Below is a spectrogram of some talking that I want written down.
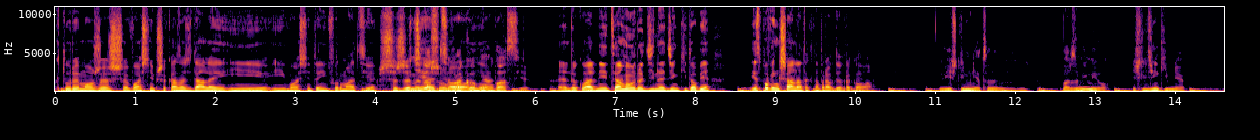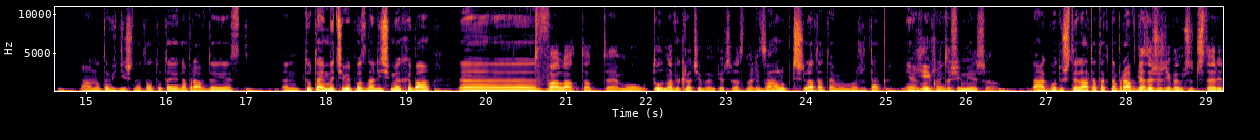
który możesz właśnie przekazać dalej i, i właśnie te informacje Szerzymy gdzie, naszą co, wrakową jak. pasję. Dokładnie, całą rodzinę dzięki tobie jest powiększana tak naprawdę Wrakowa. Jeśli mnie, to bardzo mi miło. Jeśli dzięki mnie. A, no to widzisz, no to tutaj naprawdę jest ten, tutaj my ciebie poznaliśmy chyba e, Dwa lata temu, tu na wykrocie byłem pierwszy raz na lidze. dwa lub trzy lata temu może, tak? Nie, Jejku, może... to się miesza. Tak, bo już te lata tak naprawdę, Ja też już nie wiem, czy cztery,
